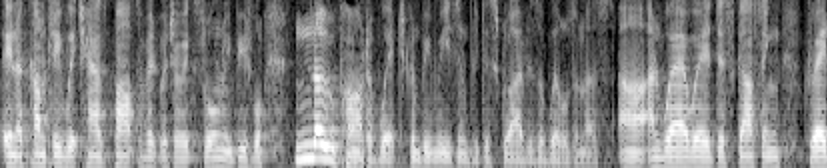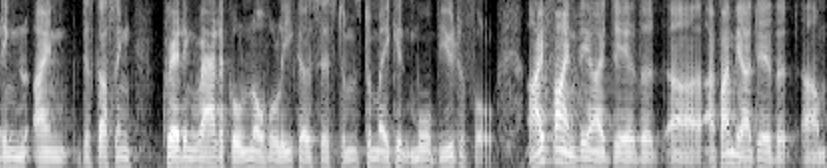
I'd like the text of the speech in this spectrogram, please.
in a country which has parts of it which are extraordinarily beautiful. No part of which can be reasonably described as a wilderness. Uh, and where we're discussing creating, I'm discussing creating radical novel ecosystems to make it more beautiful. I find the idea that uh, I find the idea that um,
